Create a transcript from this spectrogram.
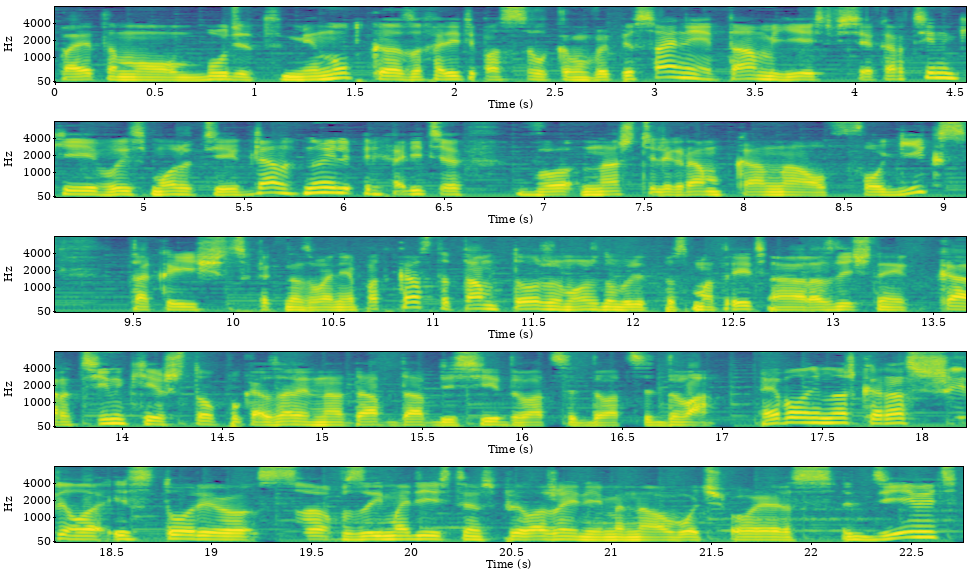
поэтому будет минутка, заходите по ссылкам в описании, там есть все картинки, вы сможете их глянуть, ну или переходите в наш телеграм-канал 4Geeks, так и ищется как название подкаста. Там тоже можно будет посмотреть а, различные картинки, что показали на WWDC 2022. Apple немножко расширила историю с взаимодействием с приложениями на WatchOS 9,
